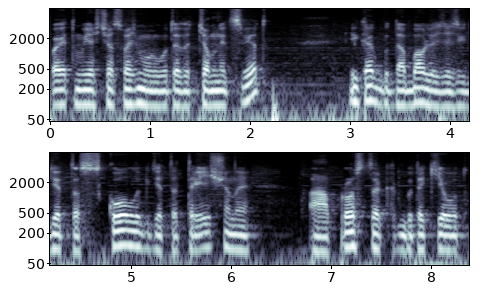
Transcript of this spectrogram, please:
Поэтому я сейчас возьму вот этот темный цвет и как бы добавлю здесь где-то сколы, где-то трещины, а просто как бы такие вот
